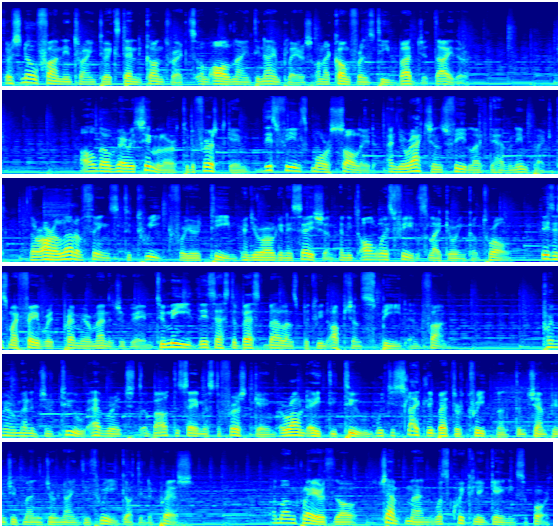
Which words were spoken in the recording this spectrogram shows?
There's no fun in trying to extend contracts of all 99 players on a conference team budget either. Although very similar to the first game, this feels more solid and your actions feel like they have an impact. There are a lot of things to tweak for your team and your organization and it always feels like you're in control. This is my favorite Premier Manager game. To me, this has the best balance between options, speed and fun. Premier Manager 2 averaged about the same as the first game, around 82, which is slightly better treatment than Championship Manager 93 got in the press. Among players though, Champman was quickly gaining support.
